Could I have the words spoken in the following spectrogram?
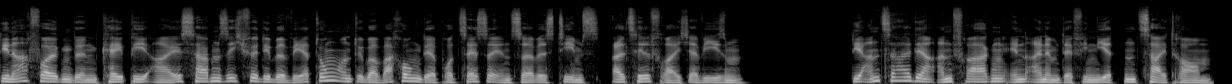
Die nachfolgenden KPIs haben sich für die Bewertung und Überwachung der Prozesse in Serviceteams als hilfreich erwiesen die Anzahl der Anfragen in einem definierten Zeitraum,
